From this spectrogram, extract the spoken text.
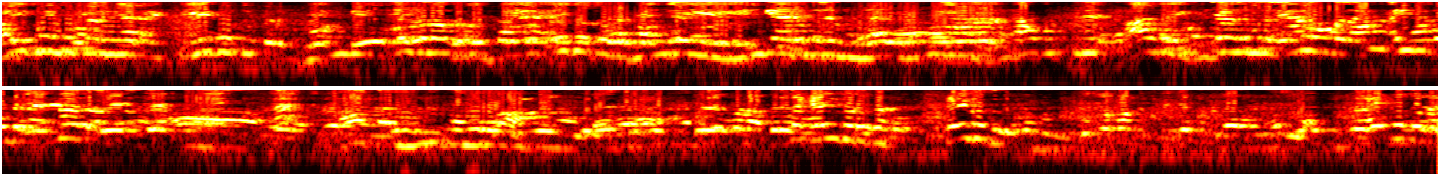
கை கொண்டு பாருங்க. கை கொண்டு. எங்க? இல்ல, கை கொடுங்க கை கொடுங்க கை கொடுங்க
